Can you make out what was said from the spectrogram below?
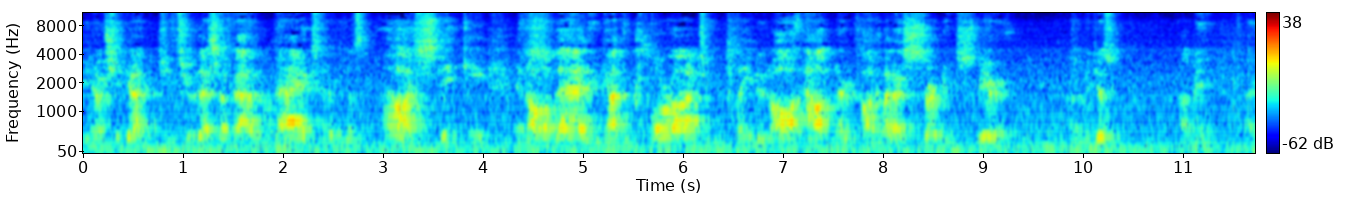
You know, she got she threw that stuff out of bags and it was just oh stinky and all that and got the Clorox and cleaned it all out and there. Talk about a serving spirit. I mean, just I mean, I,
